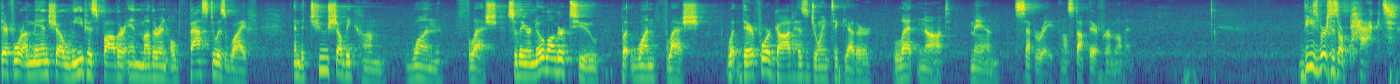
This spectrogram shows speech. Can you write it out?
Therefore, a man shall leave his father and mother and hold fast to his wife, and the two shall become one flesh. So they are no longer two, but one flesh. What therefore God has joined together, let not man separate. And I'll stop there for a moment. These verses are packed.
